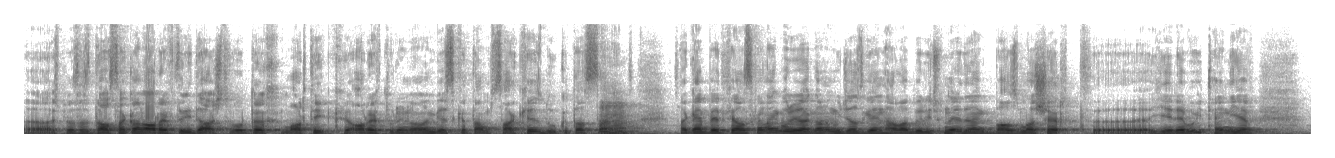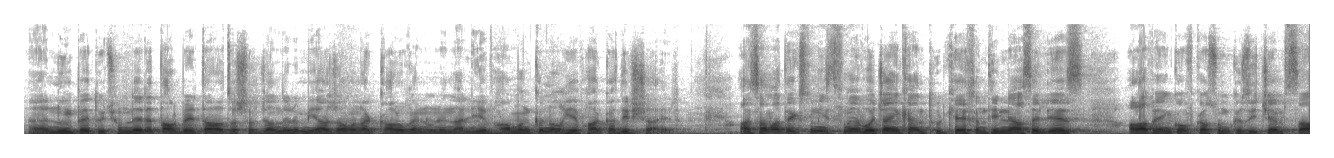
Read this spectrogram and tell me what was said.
այսպես ասած դասական առևտրի դաշտ, որտեղ մարդիկ առևտուր են անում, ես կտամ սաքես, դու կտաս սաքես։ Սակայն պետք է հասկանանք, որ իրականում միջազգային հարաբերությունները դրանք բազմաշերտ երևույթ են եւ նույն պետությունները տարբեր տարածաշրջաններում միաժամանակ կարող են ունենալ եւ համընկնող եւ հակադիր շահեր։ Այս համատեքստում ինձ թվում է ոչ այնքան Թուրքիայի խնդիրն է ասել ես Հարավային Կովկասում կզիջեմ սա,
